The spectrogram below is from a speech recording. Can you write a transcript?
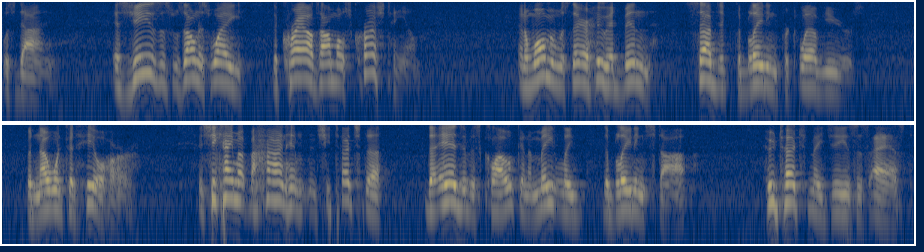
was dying. As Jesus was on his way, the crowds almost crushed him. And a woman was there who had been subject to bleeding for 12 years, but no one could heal her. And she came up behind him and she touched the, the edge of his cloak, and immediately the bleeding stopped. Who touched me? Jesus asked.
